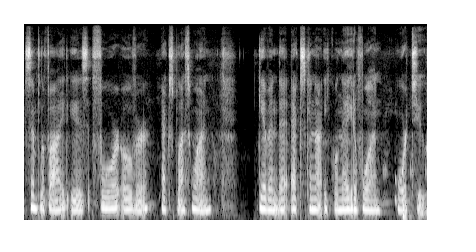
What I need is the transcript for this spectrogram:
simplified is 4 over x plus 1, given that x cannot equal negative 1 or 2.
